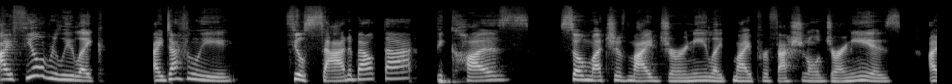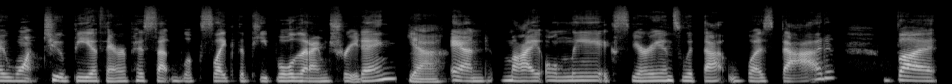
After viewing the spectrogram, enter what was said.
I feel really like I definitely feel sad about that because so much of my journey, like my professional journey, is I want to be a therapist that looks like the people that I'm treating. Yeah. And my only experience with that was bad. But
